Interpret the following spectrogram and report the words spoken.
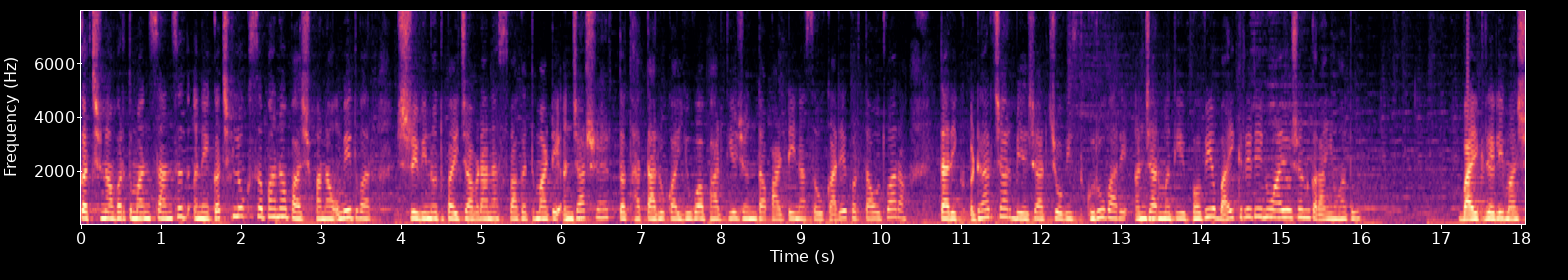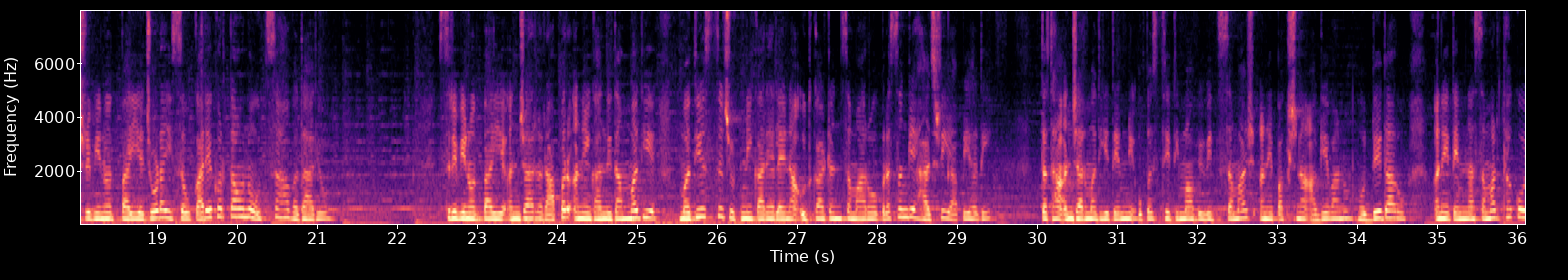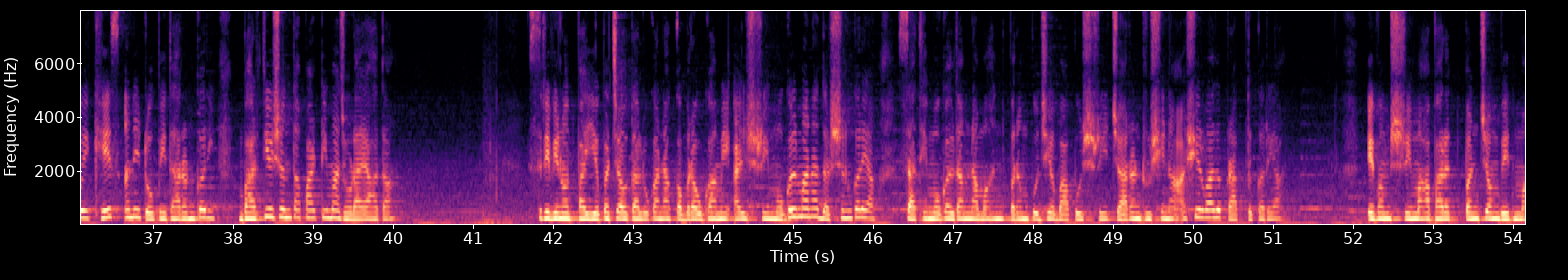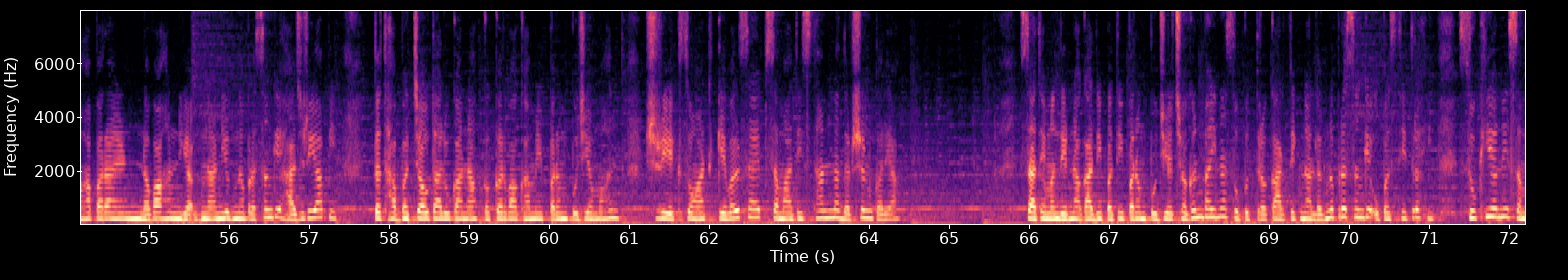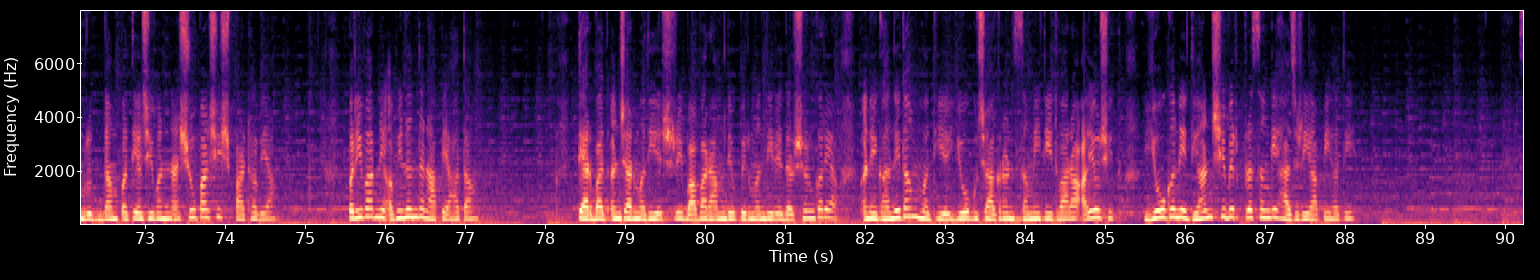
કચ્છના વર્તમાન સાંસદ અને કચ્છ લોકસભાના ભાજપાના ઉમેદવાર શ્રી વિનોદભાઈ ચાવડાના સ્વાગત માટે અંજાર શહેર તથા તાલુકા યુવા ભારતીય જનતા પાર્ટીના સૌ કાર્યકર્તાઓ દ્વારા તારીખ અઢાર ચાર બે હજાર ચોવીસ ગુરુવારે અંજાર મધ્યે ભવ્ય બાઇક રેલીનું આયોજન કરાયું હતું. બાઇક રેલીમાં શ્રી વિનોદભાઈએ જોડાઈ સૌ કાર્યકર્તાઓનો ઉત્સાહ વધાર્યો. શ્રી વિનોદભાઈએ અંજાર, રાપર અને ગાંધીધામ મધ્યે મધ્યસ્થ ચૂંટણી કાર્યાલયના ઉદ્ઘાટન સમારોહ પ્રસંગે હાજરી આપી હતી. તથા અંજાર મધ્યે તેમની ઉપસ્થિતિમાં વિવિધ સમાજ અને પક્ષના આગેવાનો, હોદ્દેદારો અને તેમના સમર્થકોએ ખેસ અને ટોપી ધારણ કરી ભારતીય જનતા પાર્ટીમાં જોડાયા હતા. શ્રી વિનોદભાઈએ ભચાઉ તાલુકાના કબરાઉ ગામે આવી શ્રી મોગલમાના દર્શન કર્યા, સાથે મોગલધામના મહંત પરમ પૂજ્ય બાપુ શ્રી ચારણ ઋષિના આશીર્વાદ પ્રાપ્ત કર્યા. એવં શ્રી મહાભારત પંચમ વેદ મહાપરાયણ નવાહન જ્ઞાનયજ્ઞ પ્રસંગે હાજરી આપી તથા ભચાઉ તાલુકાના કકરવા ગામે પરમ પૂજ્ય મહંત શ્રી એકસો આઠ કેવલ સાહેબ સમાધિ સ્થાનના દર્શન કર્યા. સાથે મંદિરના ગાદીપતિ પરમ પૂજ્ય છગનભાઈના સુપુત્ર કાર્તિકના લગ્ન પ્રસંગે ઉપસ્થિત રહી સુખી અને સમૃદ્ધ દાંપત્ય જીવનના શુભાશીષ પાઠવ્યા. પરિવારને અભિનંદન આપ્યા હતા. ત્યારબાદ અંજાર મધ્યે શ્રી બાબા રામદેવ પીર મંદિરે દર્શન કર્યા અને ગાંધીધામ મધ્યે યોગ જાગરણ સમિતિ દ્વારા આયોજિત યોગ અને ધ્યાન શિબિર પ્રસંગે હાજરી આપી હતી.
